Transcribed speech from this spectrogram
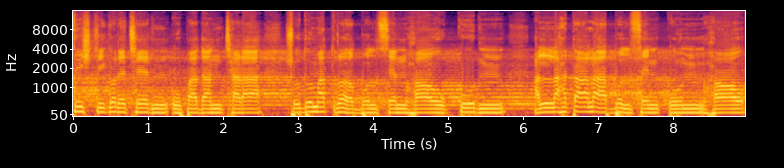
সৃষ্টি করেছেন উপাদান ছাড়া। শুধুমাত্র বলছেন, হও কুন। আল্লাহ তাআলা বলছেন, কোন, হও।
